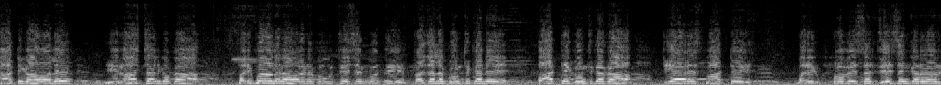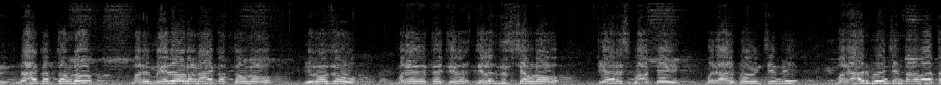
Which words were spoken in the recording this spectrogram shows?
పార్టీ కావాలి ఈ రాష్ట్రానికి ఒక పరిపాలన కావాలనే ఒక ఉద్దేశం కొద్దీ ప్రజల గొంతుకనే పార్టీ గొంతుకగా టిఆర్ఎస్ పార్టీ మరి ప్రొఫెసర్ జయశంకర్ గారి నాయకత్వంలో మరి మేధావుల నాయకత్వంలో ఈరోజు మరి ఏదైతే జల జల దృశ్యంలో టిఆర్ఎస్ పార్టీ మరి ఆవిర్భవించింది. మరి ఆవిర్భవించిన తర్వాత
